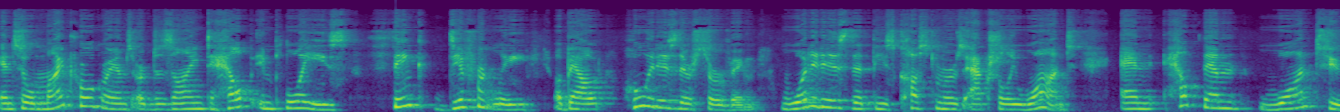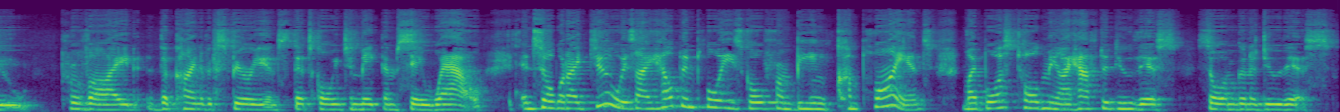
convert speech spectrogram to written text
And so my programs are designed to help employees think differently about who it is they're serving, what it is that these customers actually want, and help them want to provide the kind of experience that's going to make them say, wow. And so what I do is I help employees go from being compliant. My boss told me I have to do this, so I'm going to do this.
